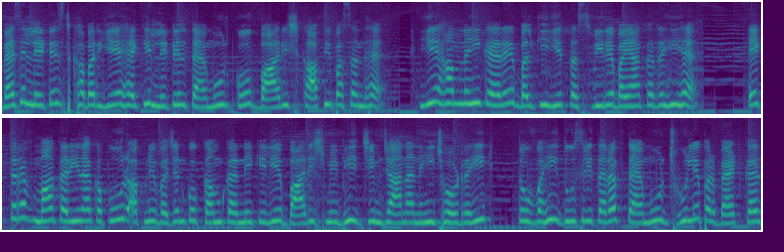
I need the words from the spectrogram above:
वैसे लेटेस्ट खबर ये है कि लिटिल तैमूर को बारिश काफ़ी पसंद है। ये हम नहीं कह रहे, बल्कि ये तस्वीरें बयां कर रही है। एक तरफ़ माँ करीना कपूर अपने वज़न को कम करने के लिए बारिश में भी जिम जाना नहीं छोड़ रही तो वहीं दूसरी तरफ़ तैमूर झूले पर बैठकर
